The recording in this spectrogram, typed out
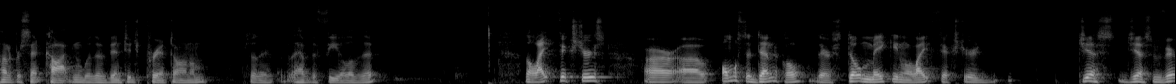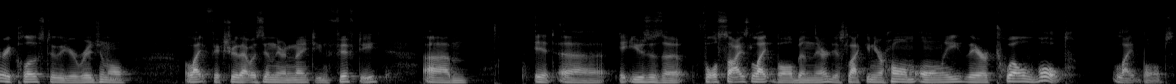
100% uh, cotton with a vintage print on them, so they have the feel of it. The light fixtures are uh, almost identical. They're still making a light fixture just just very close to the original light fixture that was in there in 1950. Um, it uh, it uses a full size light bulb in there, just like in your home. Only they're 12 volt light bulbs,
